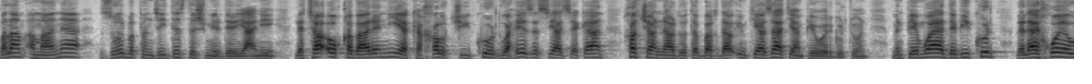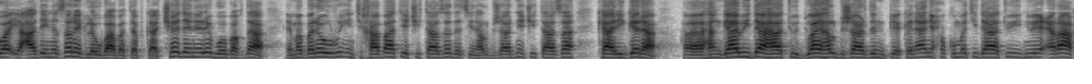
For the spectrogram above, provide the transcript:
بەڵام ئەمانە زۆر بە پەنجەی دەست دەژمێردێ ینی لە چا ئەو قەبارە نییە کە خەڵکی کورد و هێزە سیاسەکان خەڵچان نردۆتە بەغدا و ئیمتیازاتیان پێوەرگتون من پێم وایە دەبی کورد لە لای خۆیەوە ئیعادەی نەزەرێک لە و بابەتە بکا چێ دەنێرێ بۆ بەغدا ئێمە بەرە و ڕووی ئینتیخاباتێکی تازە دەچین هەڵبژاردنێکی تازە کاریگەرە هەنگاوی داهاتوو دوای هەڵبژاردن پێکەنانی حکوومەتی داهاتووی نوێ عێراق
